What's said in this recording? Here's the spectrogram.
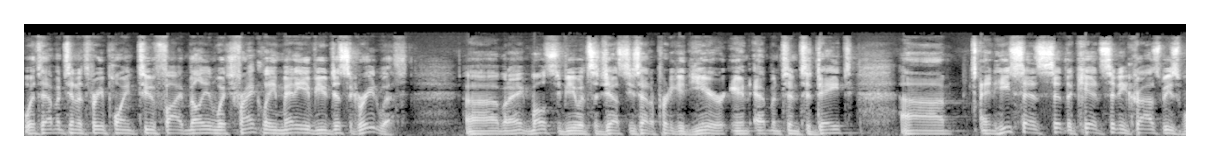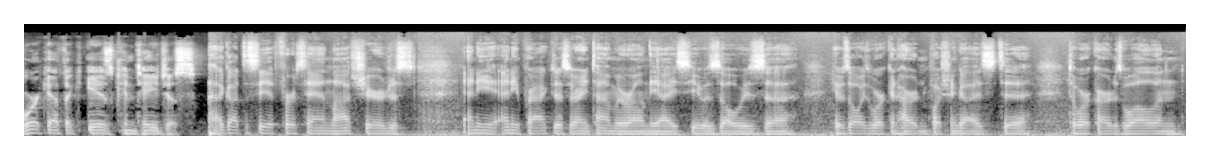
with Edmonton at 3.25 million, which frankly many of you disagreed with. Uh, but I think most of you would suggest he's had a pretty good year in Edmonton to date. Uh, and he says Sid the kid, Sidney Crosby's work ethic is contagious. I got to see it firsthand last year. Just any any practice or any time we were on the ice, he was always uh, he was always working hard and pushing guys to to work hard as well and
